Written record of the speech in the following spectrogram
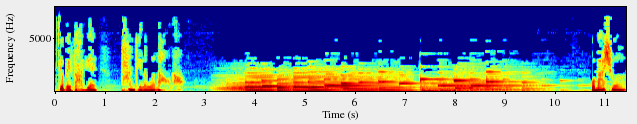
就被法院判给了我姥姥。我妈说，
